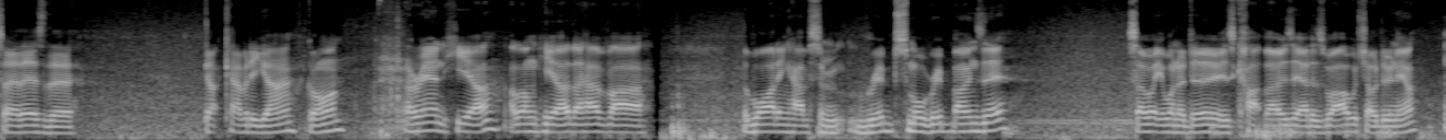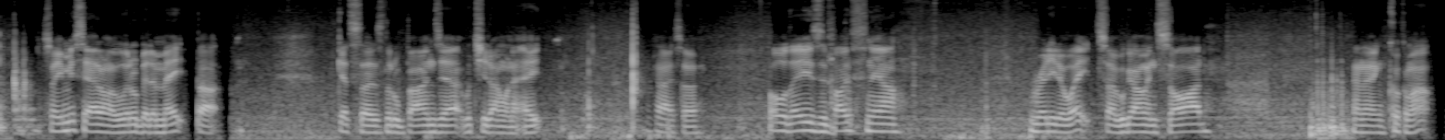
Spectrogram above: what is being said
So there's the gut cavity going, gone. Around here, along here, they have uh, the whiting have some rib, small rib bones there. So what you want to do is cut those out as well, which I'll do now. So you miss out on a little bit of meat, but gets those little bones out, which you don't want to eat. Okay, so all these are both now ready to eat. So we'll go inside and then cook them up.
